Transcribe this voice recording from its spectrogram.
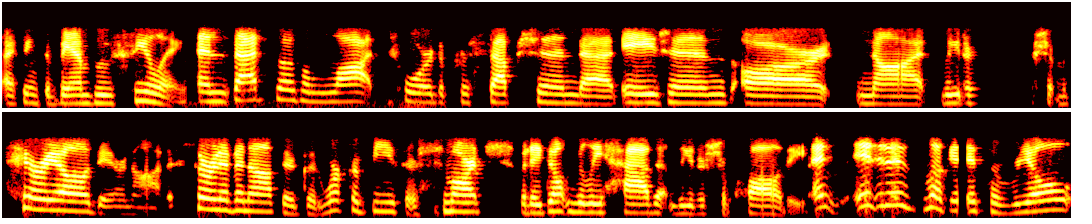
I think the bamboo ceiling. And that goes a lot toward the perception that Asians are not leaders material. They're not assertive enough. They're good worker bees. They're smart, but they don't really have that leadership quality. And it is, look, it's a real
